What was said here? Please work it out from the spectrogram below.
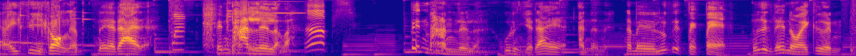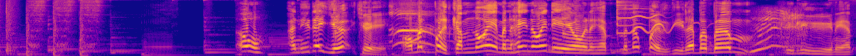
อะอีกสี่กล่องครับน่าจะได้แหละเป็นพันเลยเหรอวะ Oops. เป็นพันเลยเหรอกูถึงจะได้อันนั้นนะทำไมรู้สึกแปลกๆ รู้สึกได้น้อยเกิน โอ้อันนี้ได้เยอะเฉย อ๋อ มันเปิดกำน้อย มันให้น้อยเดียวนะครับ มันต้องเปิดทีละเบิ่มๆคือลือนะครับ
